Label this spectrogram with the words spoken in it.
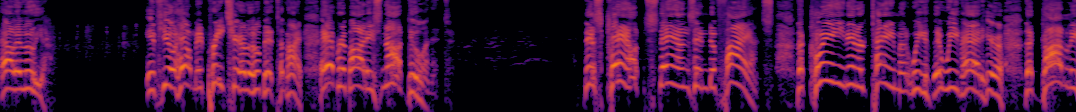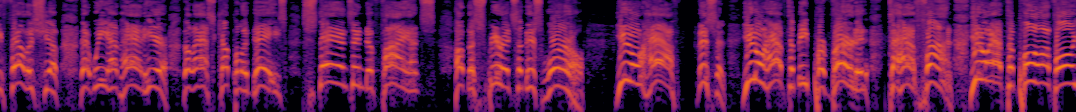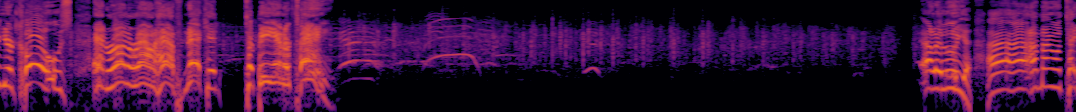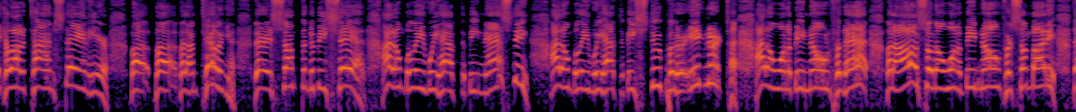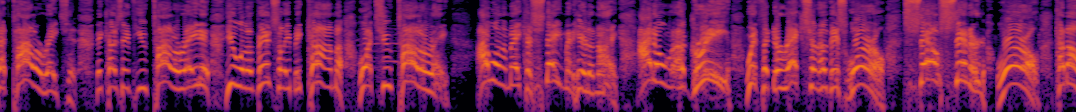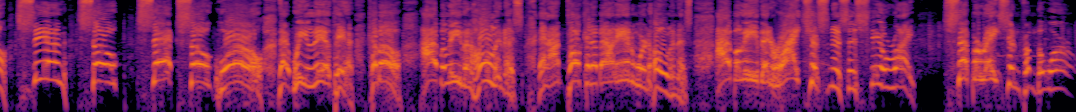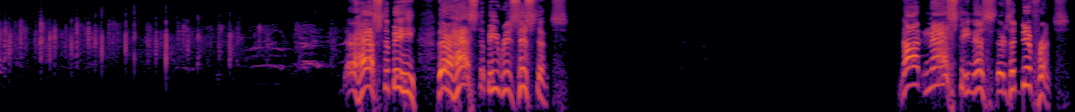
Hallelujah if you'll help me preach here a little bit tonight. Everybody's not doing it. This camp stands in defiance. The clean entertainment we, that we've had here, the godly fellowship that we have had here the last couple of days stands in defiance of the spirits of this world. You don't have Listen, you don't have to be perverted to have fun. You don't have to pull off all your clothes and run around half naked to be entertained. Hallelujah. I, am not going to take a lot of time staying here, but, but, but I'm telling you, there is something to be said. I don't believe we have to be nasty. I don't believe we have to be stupid or ignorant. I don't want to be known for that, but I also don't want to be known for somebody that tolerates it. Because if you tolerate it, you will eventually become what you tolerate. I want to make a statement here tonight. I don't agree with the direction of this world, self centered world. Come on, sin soaked, sex soaked world that we live in. Come on, I believe in holiness, and I'm talking about inward holiness. I believe that righteousness is still right, separation from the world. There has to be, there has to be resistance. Not nastiness. There's a difference.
